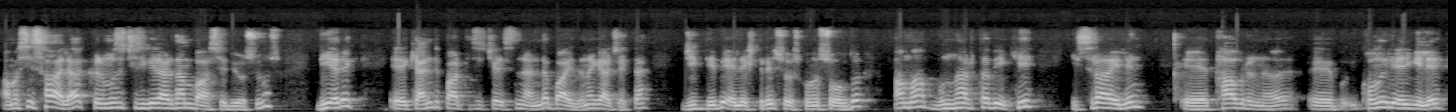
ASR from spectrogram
Ama siz hala kırmızı çizgilerden bahsediyorsunuz diyerek e, kendi partisi içerisinden de Biden'a gerçekten ciddi bir eleştiri söz konusu oldu. Ama bunlar tabii ki İsrail'in e, tavrını, e, konuyla ilgili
